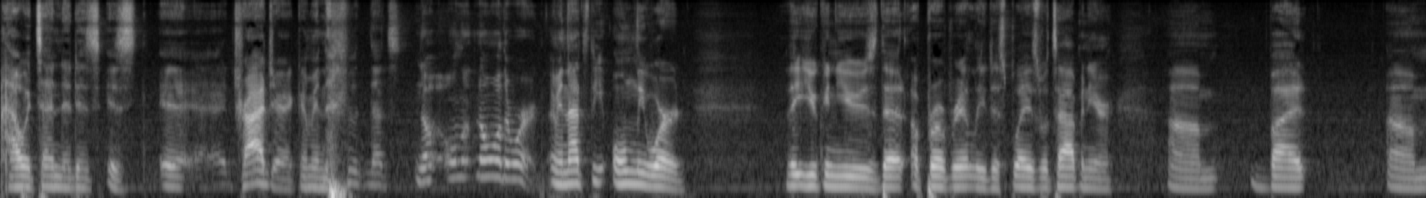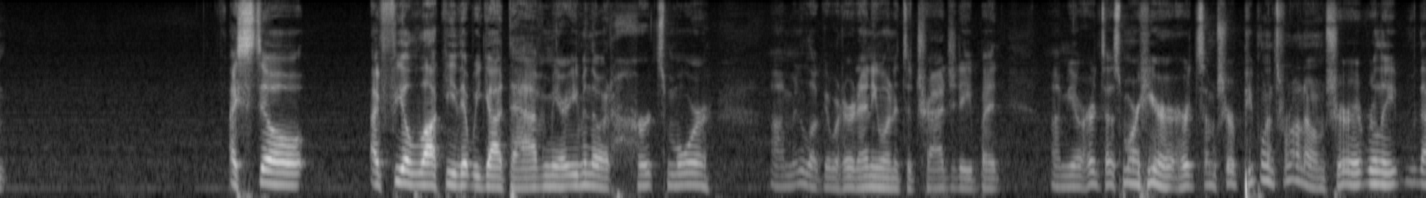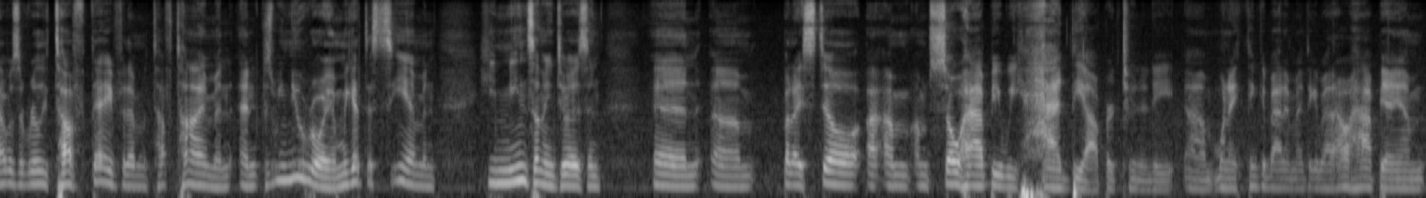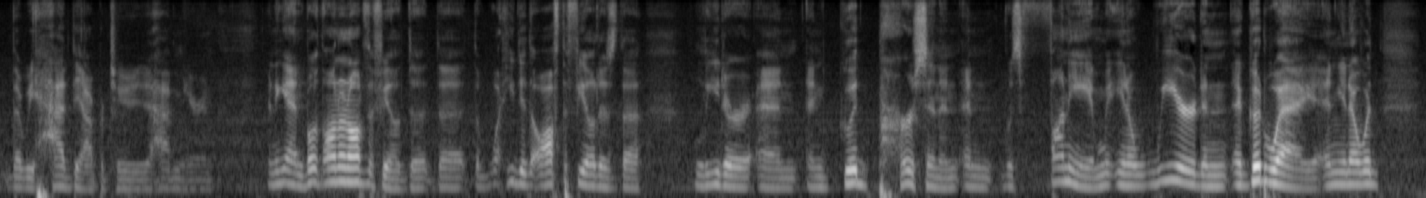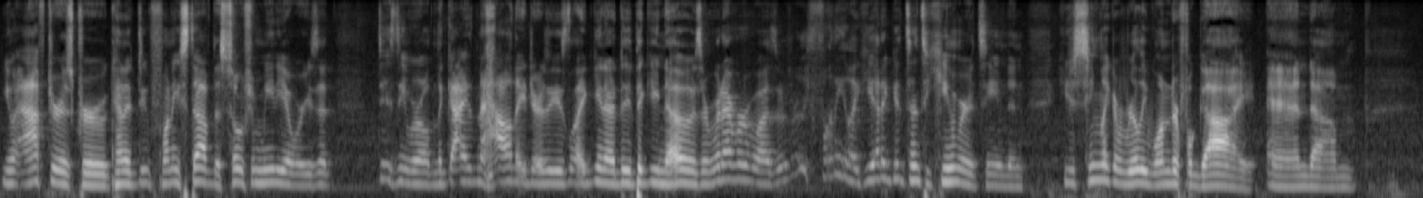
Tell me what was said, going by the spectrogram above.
how it's ended is is. Uh, tragic. I mean, that's no no other word. I mean, that's the only word that you can use that appropriately displays what's happened here. Um, but um, I still I feel lucky that we got to have him here, even though it hurts more. Um, and look, it would hurt anyone. It's a tragedy, but um, you know, it hurts us more here. It hurts, I'm sure, people in Toronto. I'm sure it really that was a really tough day for them, a tough time, and and because we knew Roy and we get to see him, and he means something to us, and and um, but I still I, am I'm, I'm so happy we had the opportunity. Um, when I think about him, I think about how happy I am that we had the opportunity to have him here, and and again, both on and off the field, the the, the what he did off the field is the leader and and good person, and and was funny and you know weird in a good way, and you know would you know after his career kind of do funny stuff, the social media where he's at Disney World, and the guy in the Halladay jersey is like, you know, do you think he knows or whatever it was. It was really funny. Like he had a good sense of humor. It seemed, and he just seemed like a really wonderful guy. And um,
